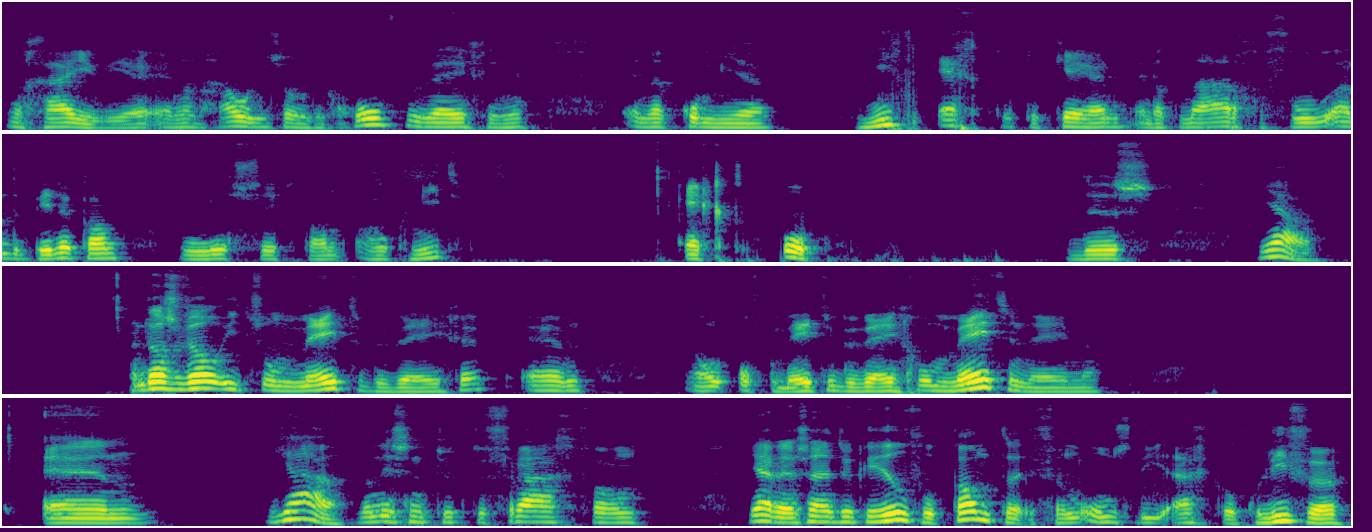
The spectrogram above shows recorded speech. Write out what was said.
Dan ga je weer en dan hou je zo de golfbewegingen. En dan kom je niet echt tot de kern. En dat nare gevoel aan de binnenkant lost zich dan ook niet echt op. Dus ja, en dat is wel iets om mee te bewegen. En, of mee te bewegen om mee te nemen. En ja, dan is natuurlijk de vraag van. Ja, er zijn natuurlijk heel veel kanten van ons die eigenlijk ook liever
